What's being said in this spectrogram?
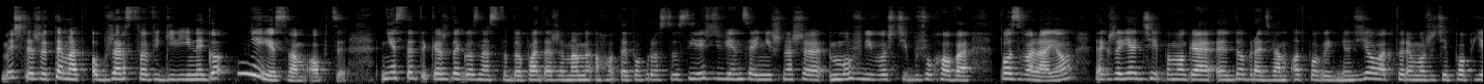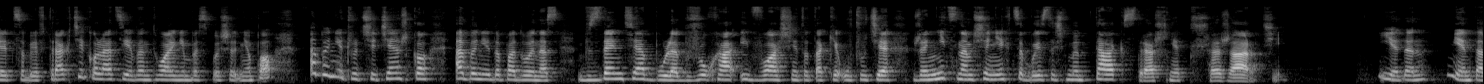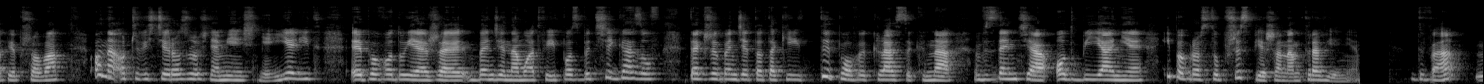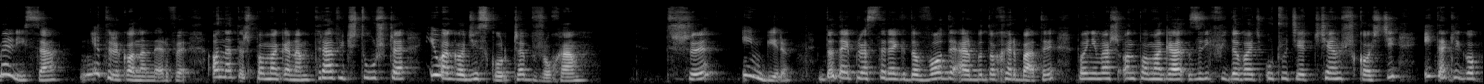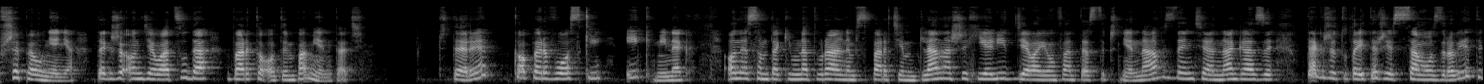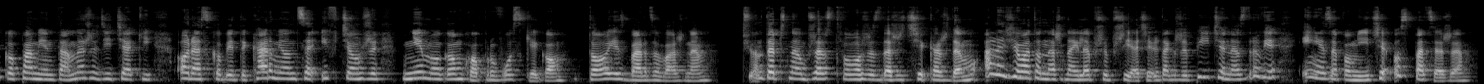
Myślę, że temat obżarstwa wigilijnego nie jest Wam obcy. Niestety każdego z nas to dopada, że mamy ochotę po prostu zjeść więcej niż nasze możliwości brzuchowe pozwalają. Także ja dzisiaj pomogę e, dobrać Wam odpowiednio zioła, które możecie popijać sobie w trakcie kolacji, ewentualnie bezpośrednio po, aby nie czuć się ciężko, aby nie dopadły nas wzdęcia, bóle brzucha i właśnie to takie uczucie, że nic nam się nie chce, bo jesteśmy tak strasznie przeżarci. 1. Mięta pieprzowa. Ona oczywiście rozluźnia mięśnie jelit, y, powoduje, że będzie nam łatwiej pozbyć się gazów, także będzie to taki typowy klasyk na wzdęcia, odbijanie i po prostu przyspiesza nam trawienie. 2. Melisa. Nie tylko na nerwy. Ona też pomaga nam trawić tłuszcze i łagodzi skurcze brzucha. 3. Imbir. Dodaj plasterek do wody albo do herbaty, ponieważ on pomaga zlikwidować uczucie ciężkości i takiego przepełnienia. Także on działa cuda, warto o tym pamiętać. 4. Koper włoski i kminek. One są takim naturalnym wsparciem dla naszych jelit, działają fantastycznie na wzdęcia, na gazy, także tutaj też jest samo zdrowie, tylko pamiętamy, że dzieciaki oraz kobiety karmiące i w ciąży nie mogą kopru włoskiego. To jest bardzo ważne. Świąteczne obżarstwo może zdarzyć się każdemu, ale zioła to nasz najlepszy przyjaciel, także pijcie na zdrowie i nie zapomnijcie o spacerze.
